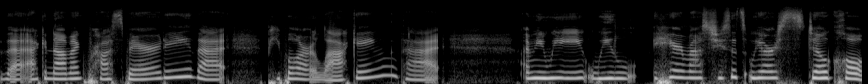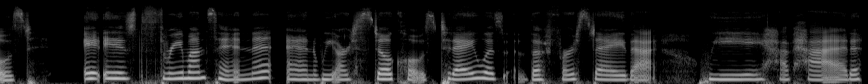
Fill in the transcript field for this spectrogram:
the economic prosperity that people are lacking that I mean we we here in Massachusetts we are still closed. It is 3 months in and we are still closed. Today was the first day that we have had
